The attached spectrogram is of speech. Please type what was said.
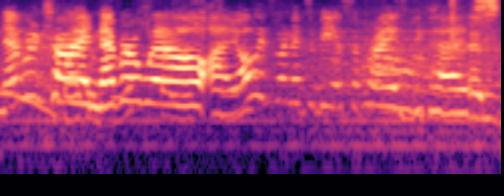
Never tried, never will. I always want it to be a surprise because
